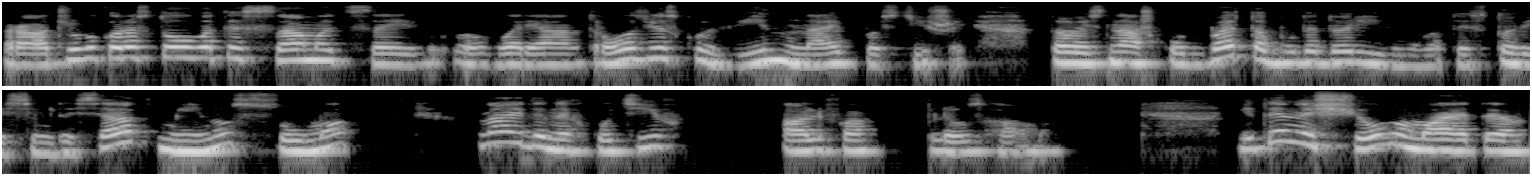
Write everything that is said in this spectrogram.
Раджу використовувати саме цей е, варіант розв'язку, він найпростіший. Тобто наш кут бета буде дорівнювати 180 мінус сума знайдених кутів альфа плюс гамма. Єдине, що ви маєте е,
